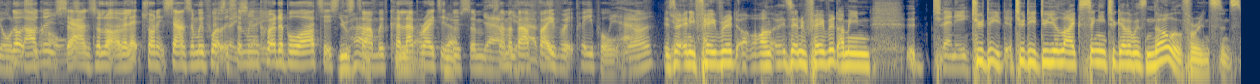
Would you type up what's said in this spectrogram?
lots of new holes. sounds, a lot of electronic sounds, and we've worked As with some say. incredible artists You this have, time. We've collaborated yeah. with some Yeah, some we of our have. favourite people. You know, Is there any favorite? On, is there any favorite? I mean, Benny. two D, two D. Do you like singing together with Noel, for instance?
